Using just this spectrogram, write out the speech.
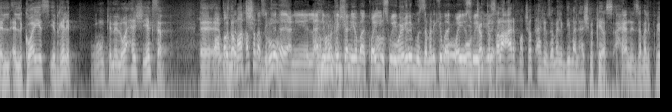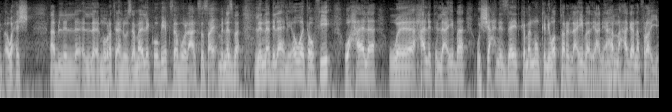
ال- الكويس يتغلب وممكن الوحش يكسب. وده ان ماتش حصل. كده يعني الأهلي ممكن كان. يبقى كويس آه، ويتغلب والزمالك يبقى كويس والكابتن ويتغلب صلاح عارف ماتشات أهلي وزمالك دي ملهاش مقياس أحيانا الزمالك بيبقى وحش قبل ال- ال- المباراة الاهلي والزمالك وبيكسب والعكس صحيح بالنسبة للنادي الأهلي هو توفيق وحالة وحالة اللعيبة والشحن الزايد كمان ممكن يوتر اللعيبة يعني أهم حاجة أنا في رأيي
